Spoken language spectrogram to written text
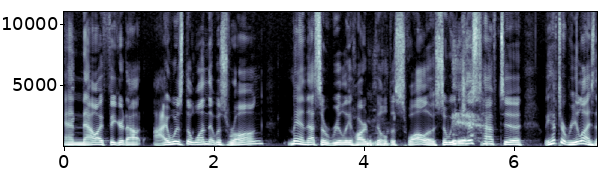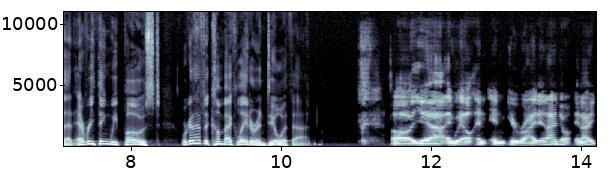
And now I figured out I was the one that was wrong. Man, that's a really hard pill to swallow. So we yeah. just have to we have to realize that everything we post, we're gonna have to come back later and deal with that. Oh uh, yeah, and well, and and you're right, and I don't, and I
